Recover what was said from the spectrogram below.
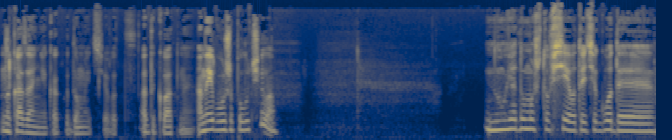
наказание, как вы думаете, вот адекватное? Она его уже получила? Ну, я думаю, что все вот эти годы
